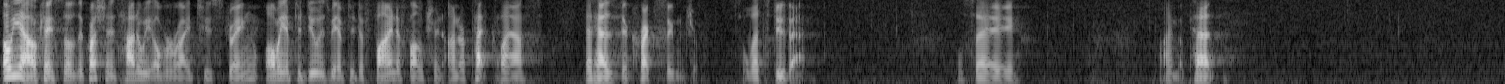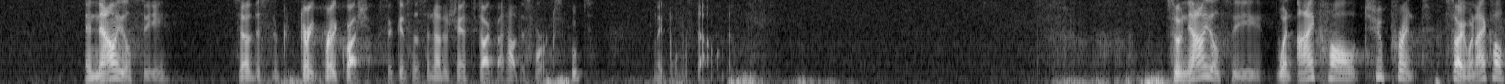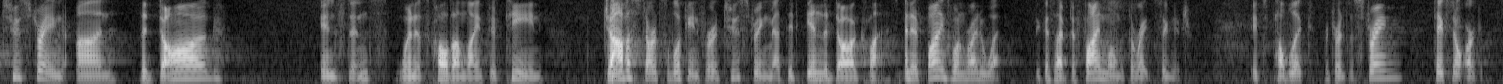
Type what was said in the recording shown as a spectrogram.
Oh yeah, okay, so the question is how do we override toString? All we have to do is we have to define a function on our pet class that has the correct signature. So let's do that. We'll say, I'm a pet. And now you'll see, so this is a great, great question, because it gives us another chance to talk about how this works. Oops, let me pull this down a little bit. So now you'll see, when I call to print, sorry, when I call toString on the dog instance, when it's called on line 15, Java starts looking for a toString method in the dog class, and it finds one right away, because I've defined one with the right signature. It's public, returns a string, takes no arguments.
